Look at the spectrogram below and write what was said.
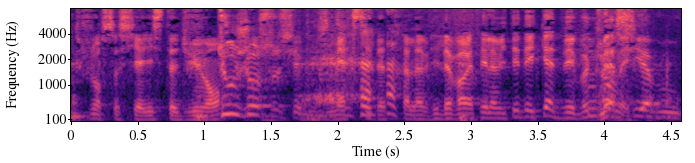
toujours socialiste du Mans. Toujours socialiste. Merci d'être d'avoir été l'invité des 4V. Bonne journée. Merci à vous.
